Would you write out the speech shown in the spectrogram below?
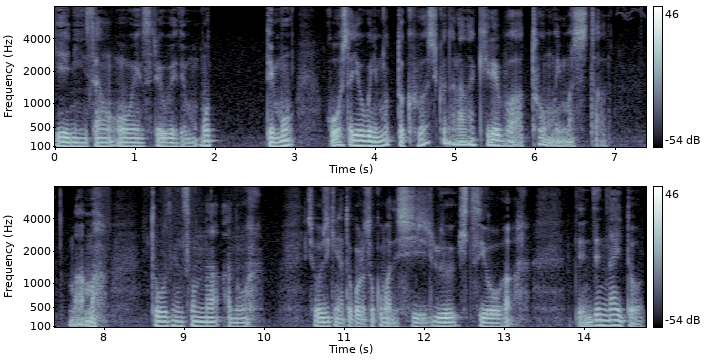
芸人さんを応援する上でもでもこうした用語にもっと詳しくならなければと思いました。まあまあ当然そんなあの正直なところそこまで知る必要は全然ないと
